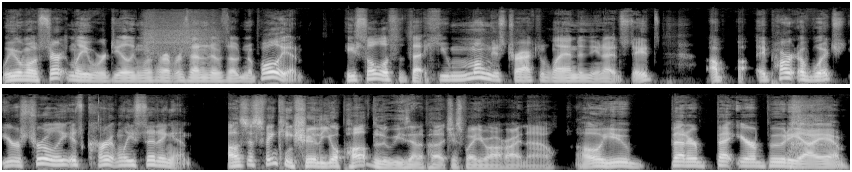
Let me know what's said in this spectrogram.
we were most certainly were dealing with representatives of Napoleon. He solicited that humongous tract of land in the United States, a, a part of which yours truly is currently sitting in. I was just thinking, surely you're part of the Louisiana Purchase where you are right now. Oh, you better bet your booty I am.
